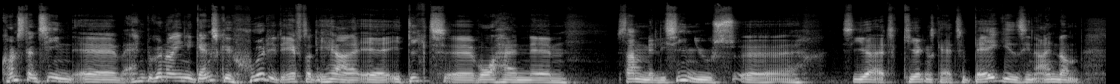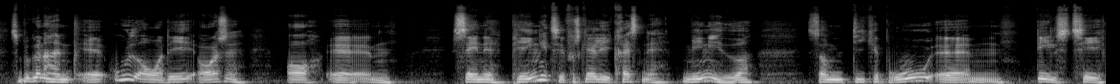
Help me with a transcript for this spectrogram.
Konstantin, øh, han begynder egentlig ganske hurtigt efter det her øh, edikt, øh, hvor han øh, sammen med Licinius øh, siger, at kirken skal have tilbagegivet sin ejendom, så begynder han øh, ud over det også at øh, sende penge til forskellige kristne menigheder, som de kan bruge øh, dels til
